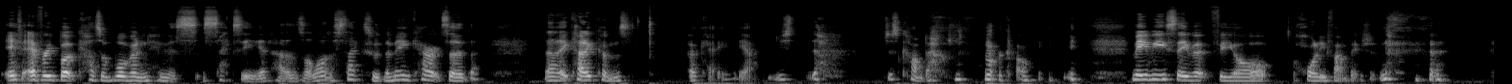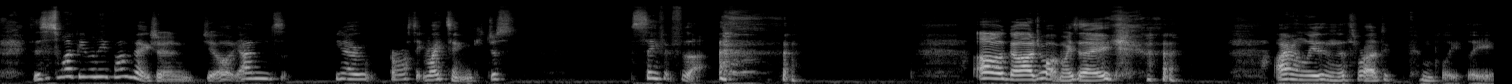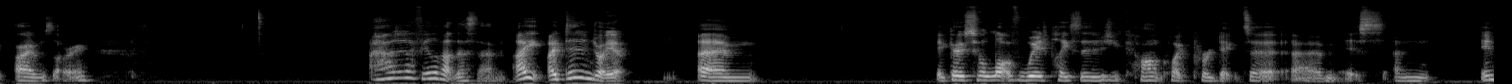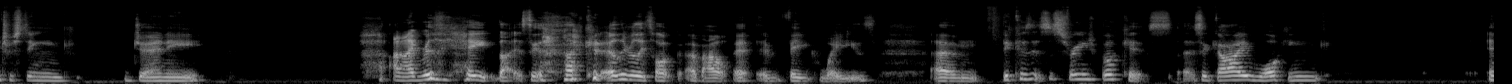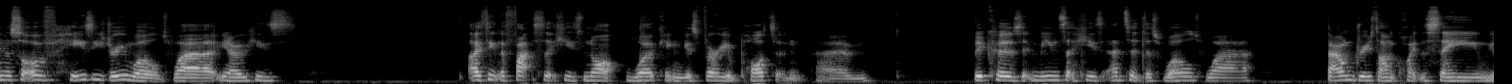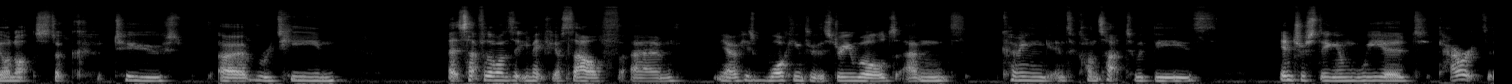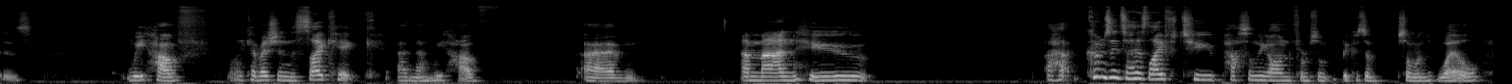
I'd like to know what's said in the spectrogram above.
if every book has a woman who is sexy and has a lot of sex with the main character, then it kind of comes, okay, yeah, just, just calm down, Murakami. Maybe save it for your horny fanfiction. this is why people need fanfiction and, you know, erotic writing. Just save it for that. oh god, what am I saying? I'm losing this thread completely. I'm sorry. How did I feel about this then? I I did enjoy it. Um it goes to a lot of weird places. You can't quite predict it. Um, it's an interesting journey, and I really hate that it's. I can only really talk about it in vague ways, um, because it's a strange book. It's it's a guy walking in a sort of hazy dream world where you know he's i think the fact that he's not working is very important um, because it means that he's entered this world where boundaries aren't quite the same you're not stuck to a routine except for the ones that you make for yourself um, you know he's walking through this dream world and coming into contact with these interesting and weird characters. We have, like I mentioned, the psychic, and then we have um, a man who uh, comes into his life to pass something on from some because of someone's will,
